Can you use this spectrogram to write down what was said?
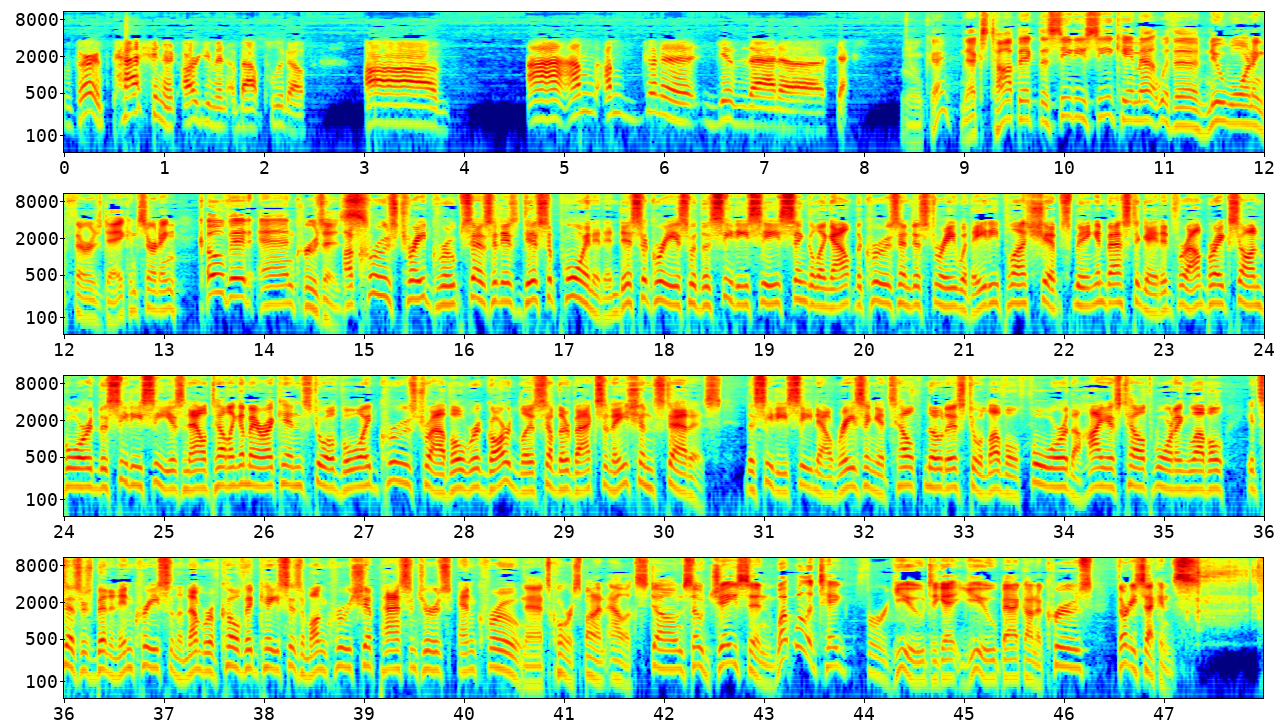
Very passionate argument about Pluto. Uh, I, I'm I'm gonna give that a six. Okay. Next topic. The CDC came out with a new warning Thursday concerning COVID and cruises. A cruise trade group says it is disappointed and disagrees with the CDC singling out the cruise industry with 80 plus ships being investigated for outbreaks on board. The CDC is now telling Americans to avoid cruise travel regardless of their vaccination status. The CDC now raising its health notice to a level four, the highest health warning level. It says there's been an increase in the number of COVID cases among cruise ship passengers and crew. That's correspondent Alex Stone. So, Jason, what will it take for you to get you back on a cruise? 30 seconds.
